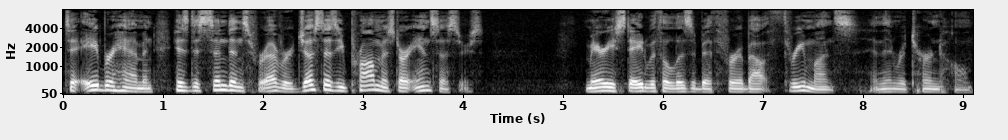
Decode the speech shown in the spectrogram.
to Abraham and his descendants forever, just as he promised our ancestors. Mary stayed with Elizabeth for about three months and then returned home.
